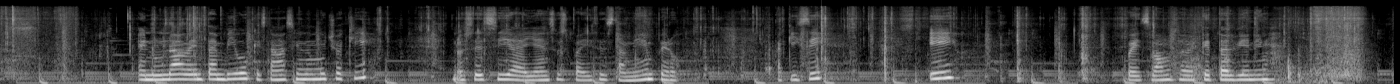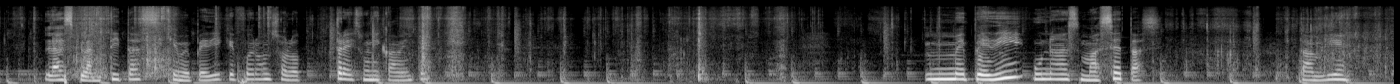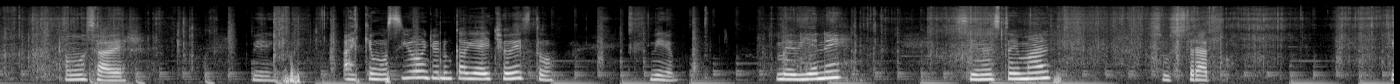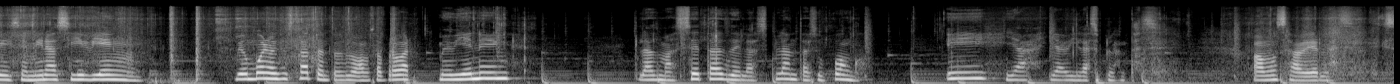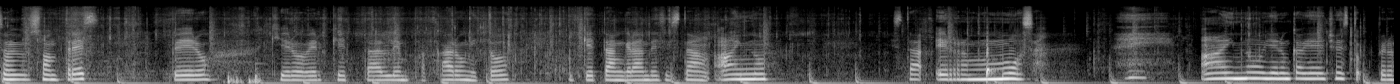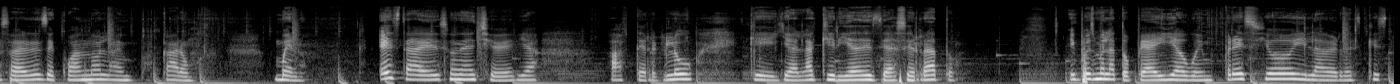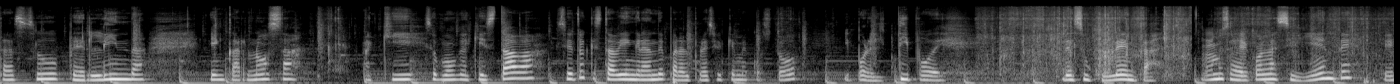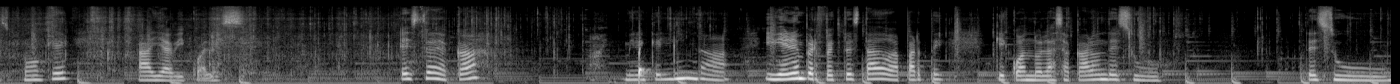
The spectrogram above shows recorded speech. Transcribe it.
en una venta en vivo que están haciendo mucho aquí. No sé si allá en sus países también, pero aquí sí. Y pues vamos a ver qué tal vienen las plantitas que me pedí, que fueron solo tres únicamente. Me pedí unas macetas también. Vamos a ver. Miren. Ay, qué emoción. Yo nunca había hecho esto. Miren. Me viene, si no estoy mal, sustrato. Que se mira así bien bien bueno ese estrato, entonces lo vamos a probar. Me vienen las macetas de las plantas, supongo. Y ya, ya vi las plantas. Vamos a verlas. Son, son tres, pero quiero ver qué tal le empacaron y todo. Y qué tan grandes están. Ay, no. Está hermosa. Ay, no, yo nunca había hecho esto. Pero saber desde cuándo la empacaron. Bueno, esta es una Echeveria Afterglow que ya la quería desde hace rato. Y pues me la topé ahí a buen precio y la verdad es que está súper linda, bien carnosa. Aquí, supongo que aquí estaba. Siento que está bien grande para el precio que me costó y por el tipo de, de suculenta. Vamos a ver con la siguiente, que supongo que... Ah, ya vi cuál es. Esta de acá Miren qué linda. Y viene en perfecto estado. Aparte que cuando la sacaron de su de su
